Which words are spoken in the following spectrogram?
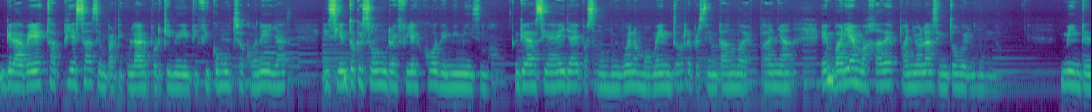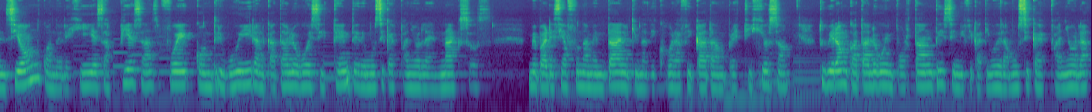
Grabé estas piezas en particular porque me identifico mucho con ellas y siento que son un reflejo de mí misma. Gracias a ella he pasado muy buenos momentos representando a España en varias embajadas españolas en todo el mundo. Mi intención cuando elegí esas piezas fue contribuir al catálogo existente de música española en Naxos, me parecía fundamental que una discográfica tan prestigiosa tuviera un catálogo importante y significativo de la música española,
